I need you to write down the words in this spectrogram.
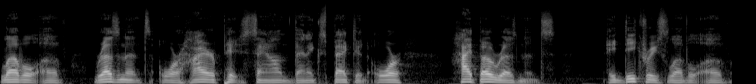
level of resonance or higher pitched sound than expected, or hyporesonance, a decreased level of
